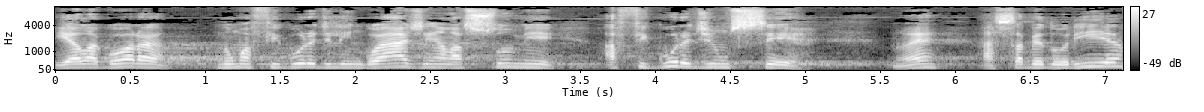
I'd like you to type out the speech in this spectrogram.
E ela agora numa figura de linguagem, ela assume a figura de um ser, não é? A sabedoria,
